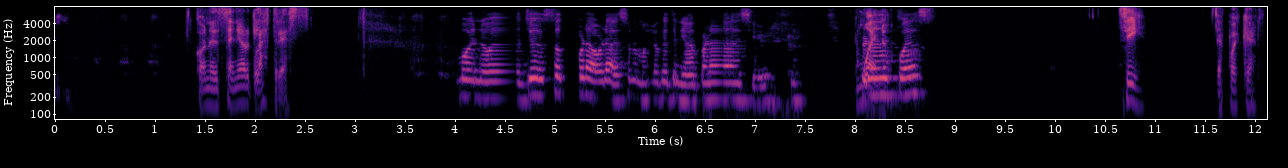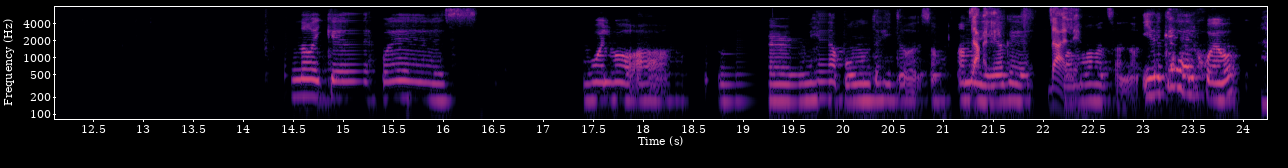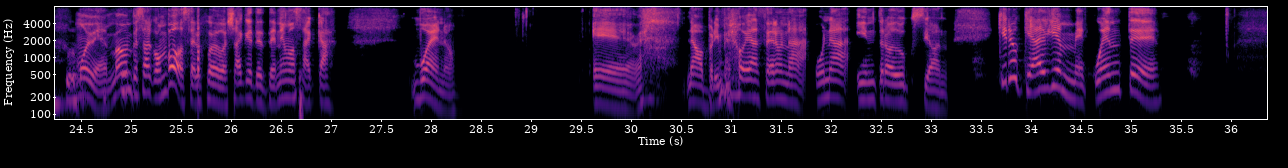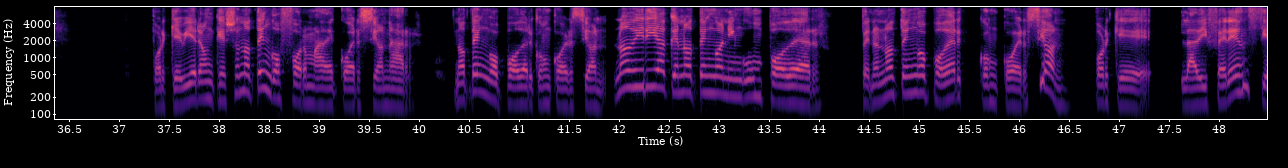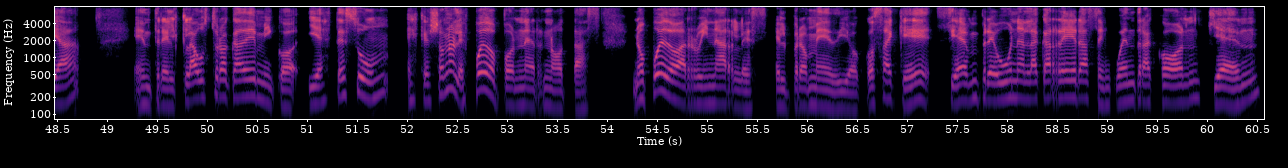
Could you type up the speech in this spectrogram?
con el señor Class 3. Bueno, yo eso por ahora, eso nomás lo que tenía para decir. bueno. después. Sí, después qué. No, y que después vuelvo a ver mis apuntes y todo eso a medida que vamos avanzando. ¿Y de qué es el juego? Muy bien, vamos a empezar con vos el juego, ya que te tenemos acá. Bueno, eh, no, primero voy a hacer una, una introducción. Quiero que alguien me cuente, porque vieron que yo no tengo forma de coercionar, no tengo poder con coerción. No diría que no tengo ningún poder, pero no tengo poder con coerción, porque la diferencia entre el claustro académico y este Zoom es que yo no les puedo poner notas, no puedo arruinarles el promedio, cosa que siempre una en la carrera se encuentra con quien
